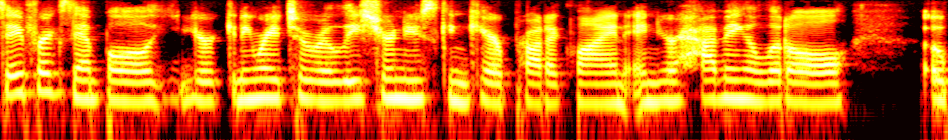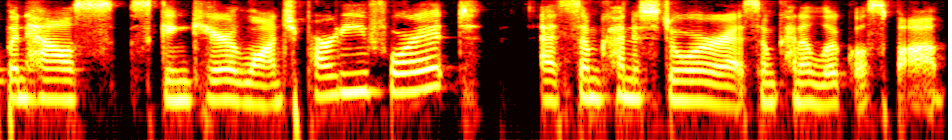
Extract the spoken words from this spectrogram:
say, for example, you're getting ready to release your new skincare product line and you're having a little open house skincare launch party for it at some kind of store or at some kind of local spa.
